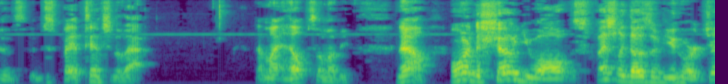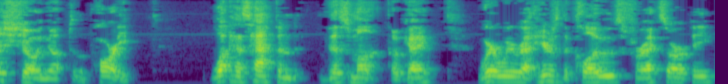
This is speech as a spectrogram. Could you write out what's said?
Just pay attention to that. That might help some of you. Now, I wanted to show you all, especially those of you who are just showing up to the party, what has happened this month, okay? Where we were at, here's the close for XRP.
